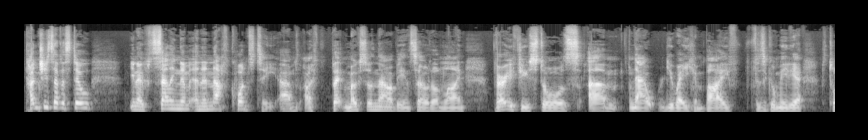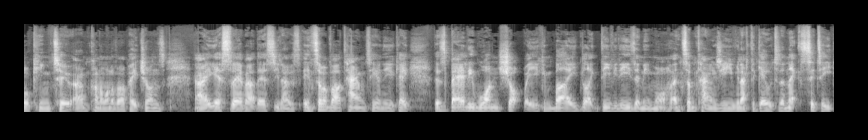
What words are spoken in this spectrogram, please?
countries that are still, you know, selling them in enough quantity. Um, I bet most of them now are being sold online. Very few stores um, now where you can buy physical media talking to um, Connor, one of our patrons, uh, yesterday about this. You know, in some of our towns here in the UK, there's barely one shop where you can buy like DVDs anymore, and sometimes you even have to go to the next city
